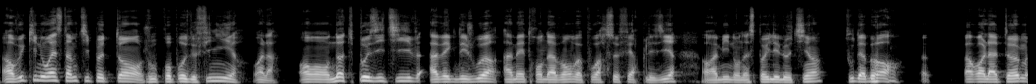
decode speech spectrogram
Alors, vu qu'il nous reste un petit peu de temps, je vous propose de finir, voilà, en note positive avec des joueurs à mettre en avant. On va pouvoir se faire plaisir. Alors, Amine, on a spoilé le tien. Tout d'abord, euh, parole à Tom.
